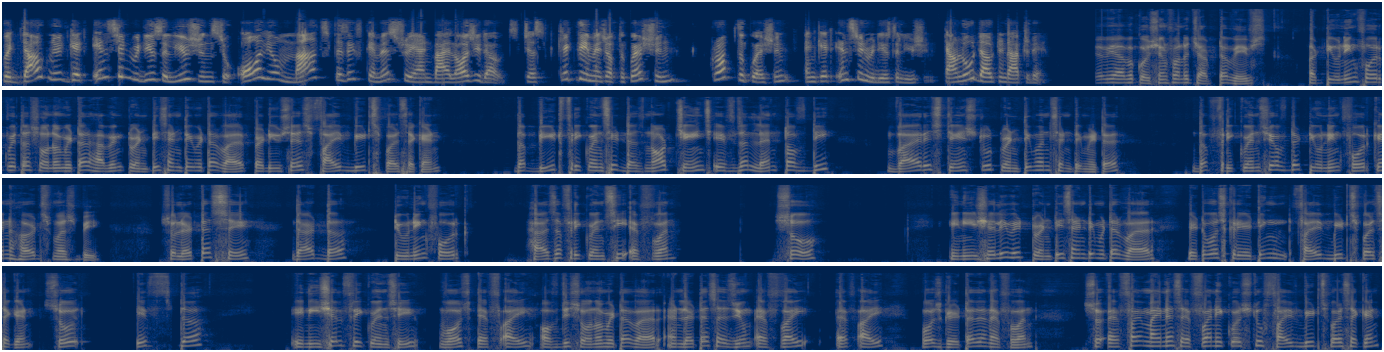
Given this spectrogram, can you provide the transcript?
With Doubtnut, get instant video solutions to all your maths, physics, chemistry, and biology doubts. Just click the image of the question, crop the question, and get instant video solution. Download Doubtnut app today. Here we have a question from the chapter Waves. A tuning fork with a sonometer having 20 cm wire produces 5 beats per second. The beat frequency does not change if the length of the wire is changed to 21 cm. The frequency of the tuning fork in hertz must be. So let us say that the tuning fork has a frequency f1. So initially with 20 centimeter wire it was creating 5 beats per second. So if the initial frequency was fi of the sonometer wire and let us assume fi fi was greater than f1 so fi minus f1 equals to 5 beats per second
